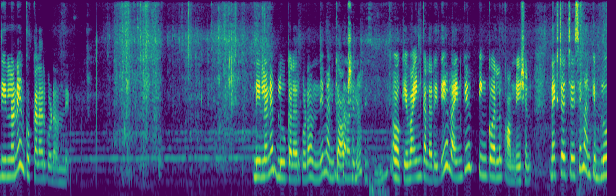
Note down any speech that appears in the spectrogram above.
దీనిలోనే ఇంకొక కలర్ కూడా ఉంది. దీనిలోనే బ్లూ కలర్ కూడా ఉంది. మనకి ఆప్షన్. ఓకే వైన్ కలర్ ఇది. వైన్కి పింక్ కలర్ కాంబినేషన్ నెక్స్ట్ వచ్చేసి మనకి blue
